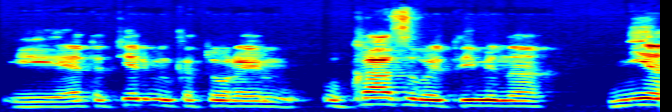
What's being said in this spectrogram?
и это термин, который указывает именно не,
